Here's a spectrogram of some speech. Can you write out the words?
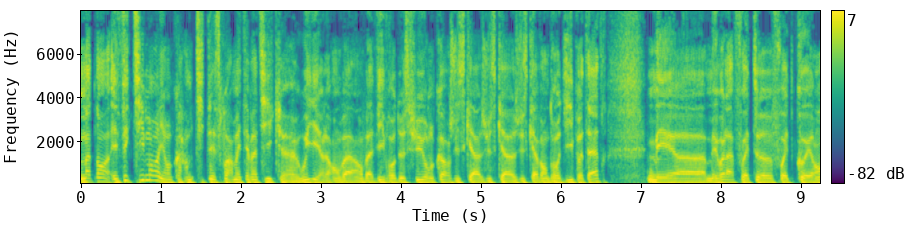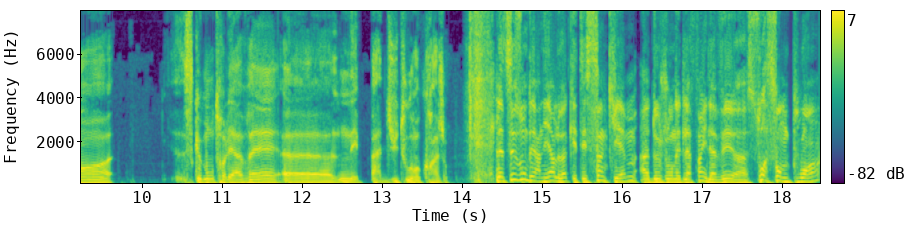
maintenant, effectivement, il y a encore un petit espoir mathématique. Euh, oui, alors on va on va vivre dessus encore jusqu'à jusqu'à jusqu'à vendredi peut-être. Mais euh, mais voilà, faut être faut être cohérent. Ce que montrent les Havrais euh, n'est pas du tout encourageant. La saison dernière, le HAC était cinquième à deux journées de la fin. Il avait 60 points.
